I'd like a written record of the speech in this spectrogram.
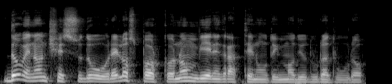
Dove non c'è sudore, lo sporco non viene trattenuto in modo duraturo.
